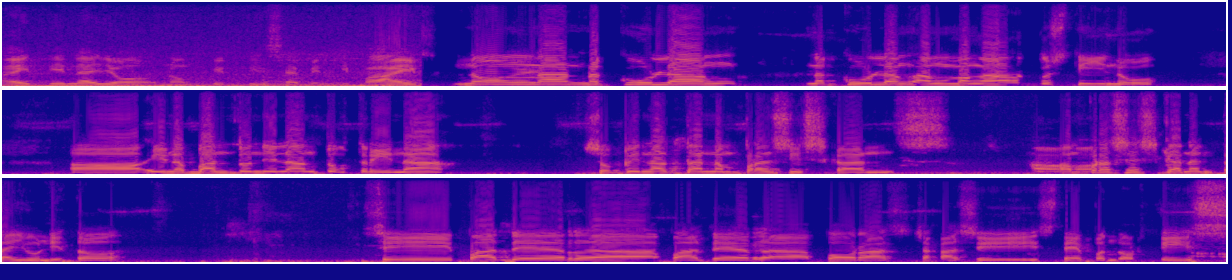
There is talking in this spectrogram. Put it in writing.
ay tinayo noong 1575. Noong na, nagkulang nagkulang ang mga Agustino, ah, inabandon nila ang doktrina. So pinagtan ng Franciscans. Ang Franciscan nagtayo nito. Si Father ah, Father ah, Porras at si Stephen Ortiz.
